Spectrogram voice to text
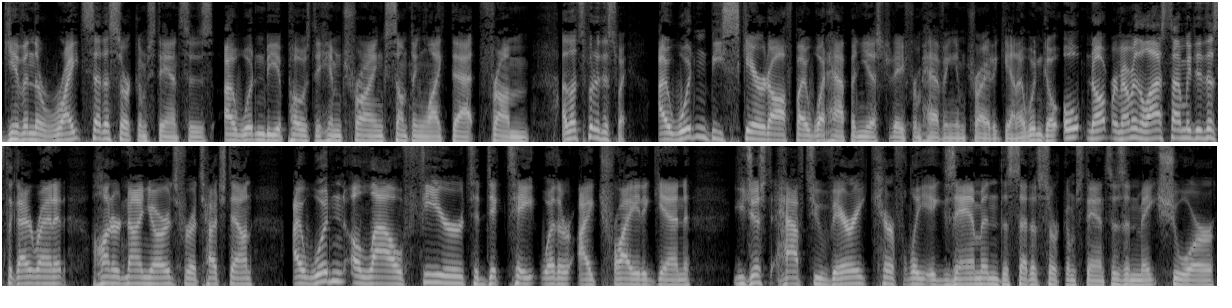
given the right set of circumstances, I wouldn't be opposed to him trying something like that. From uh, let's put it this way. I wouldn't be scared off by what happened yesterday from having him try it again. I wouldn't go, oh, no, remember the last time we did this? The guy ran it 109 yards for a touchdown. I wouldn't allow fear to dictate whether I try it again. You just have to very carefully examine the set of circumstances and make sure,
